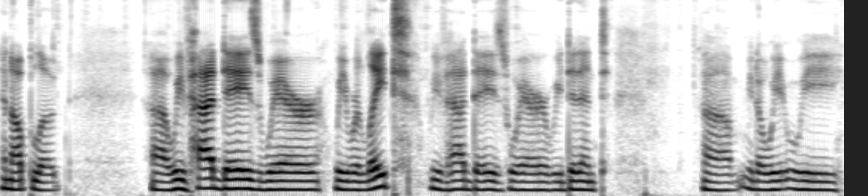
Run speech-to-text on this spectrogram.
an upload. Uh, we've had days where we were late. We've had days where we didn't um, you know, we we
